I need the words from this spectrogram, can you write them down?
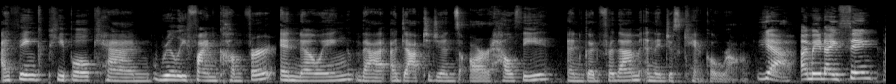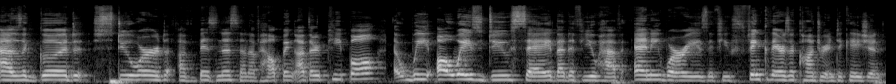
I think people people can really find comfort in knowing that adaptogens are healthy and good for them and they just can't go wrong. Yeah. I mean, I think as a good steward of business and of helping other people, we always do say that if you have any worries, if you think there's a contraindication,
